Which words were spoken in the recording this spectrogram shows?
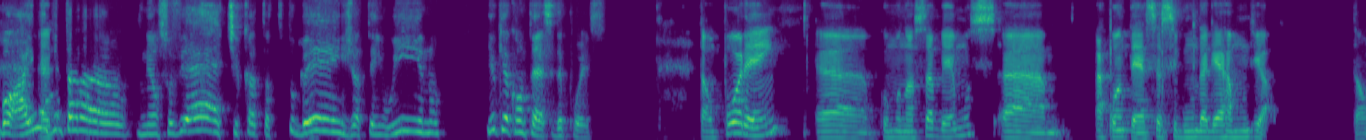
Bom, aí a é. gente está na União Soviética, está tudo bem, já tem o hino. E o que acontece depois? Então, porém, é, como nós sabemos, é, acontece a Segunda Guerra Mundial. Então,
